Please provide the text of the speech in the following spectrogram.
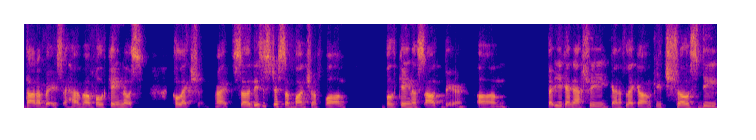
database, I have a volcanoes collection, right? So this is just a bunch of um, volcanoes out there. Um, that you can actually kind of like um, it shows the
